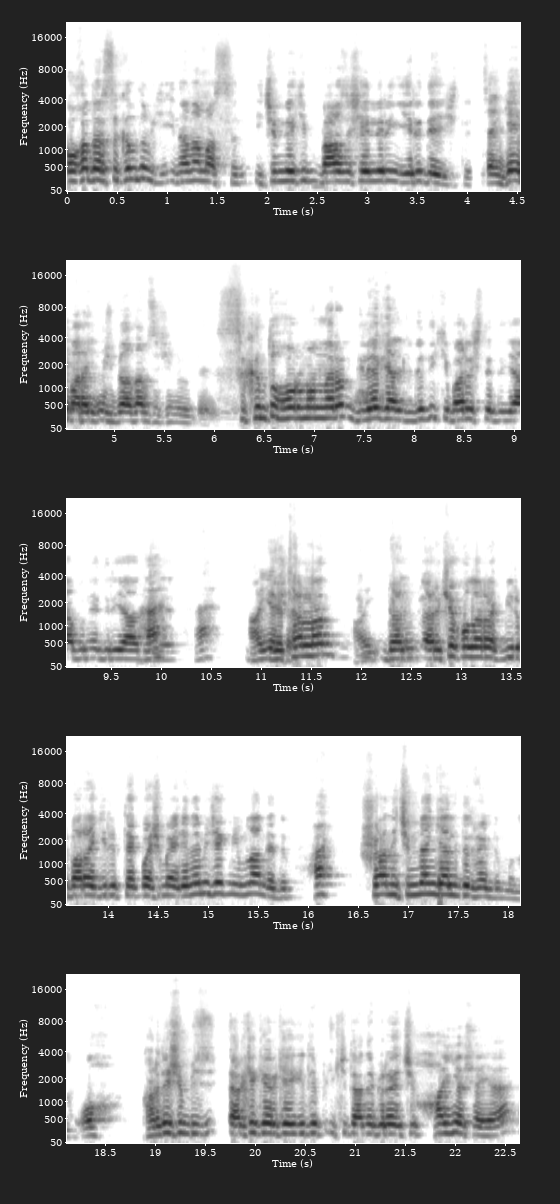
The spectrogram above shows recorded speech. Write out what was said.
O kadar sıkıldım ki inanamazsın. İçimdeki bazı şeylerin yeri değişti. Sen gay bara gitmiş bir adamsın şimdi. Sıkıntı hormonlarım dile geldi. Dedi ki Barış dedi ya bu nedir ya Heh, dedi. Ay yaşa. Yeter lan. Ay. Ben erkek olarak bir bara girip tek başıma eğlenemeyecek miyim lan dedim. Heh. Şu an içimden geldi de söyledim bunu. Oh. Kardeşim biz erkek erkeğe gidip iki tane bira içip Hay yaşa ya.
